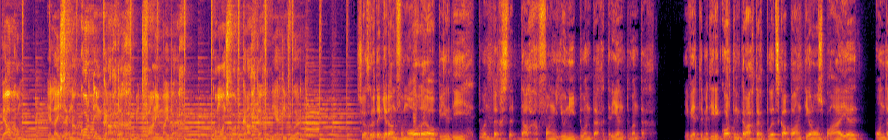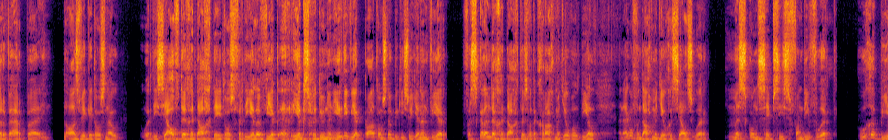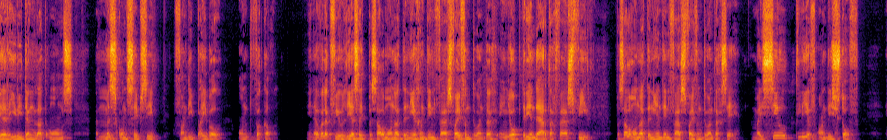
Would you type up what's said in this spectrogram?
Welkom. Jy luister na Kort en Kragtig met Fanny Meyburg. Kom ons word kragtig deur die woord. So groet ek jou dan vanmôre op hierdie 20ste dag van Junie 2023. Jy weet met hierdie kort en kragtig boodskappe hanteer ons baie onderwerpe en laasweek het ons nou oor dieselfde gedagte het ons vir die hele week 'n reeks gedoen en hierdie week praat ons nou bietjie so heen en weer verskillende gedagtes wat ek graag met jou wil deel. En ek wil vandag met jou gesels oor miskonsepsies van die woord. Hoe gebeur hierdie ding dat ons 'n miskonsepsie van die Bybel ontwikkel? En nou wil ek vir jou lees uit Psalm 119 vers 25 en Job 33 vers 4. Psalm 119 vers 25 sê: My siel kleef aan die stof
